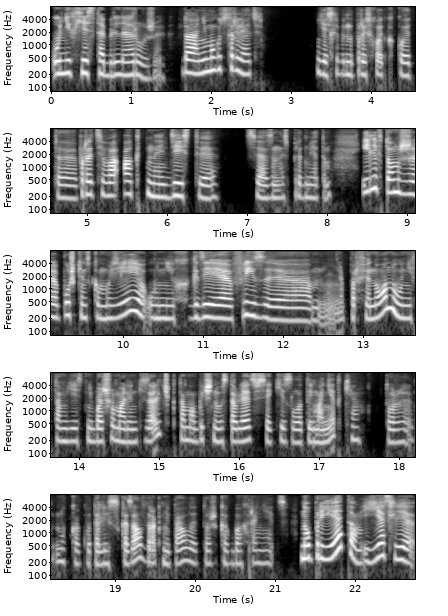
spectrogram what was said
У них есть стабильное оружие? Да, они могут стрелять, если происходит какое-то противоактное действие связанное с предметом. Или в том же Пушкинском музее у них, где фризы Парфенона, у них там есть небольшой маленький зальчик, там обычно выставляются всякие золотые монетки, тоже, ну, как вот Алиса сказала, драгметаллы это тоже как бы охраняется. Но при этом, если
